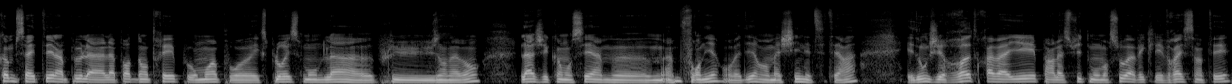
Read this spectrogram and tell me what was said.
comme ça a été un peu la, porte d'entrée pour moi pour euh, explorer ce monde-là euh, plus en avant, là j'ai commencé à me, fournir, on va dire, en machine, etc. Et donc j'ai retravaillé par la suite mon morceau avec les vrais synthés.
